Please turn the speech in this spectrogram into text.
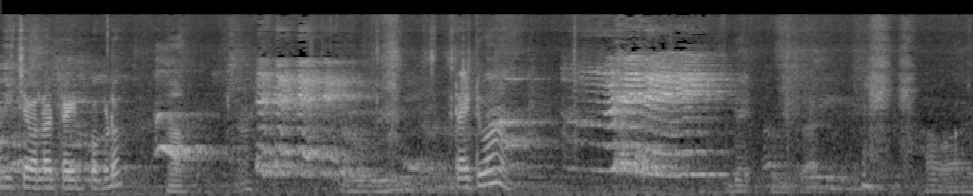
नीचे वाला टाइट पकड़ो। हाँ। टाइट हुआ? देख हाउ आर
